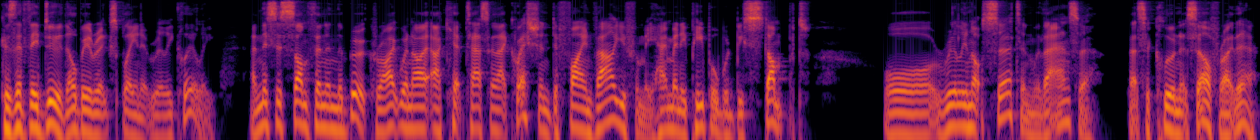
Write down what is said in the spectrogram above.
Because if they do, they'll be able to explain it really clearly. And this is something in the book, right? When I, I kept asking that question, define value for me. How many people would be stumped or really not certain with that answer? That's a clue in itself, right there.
